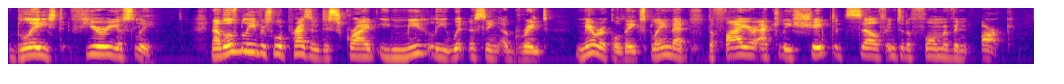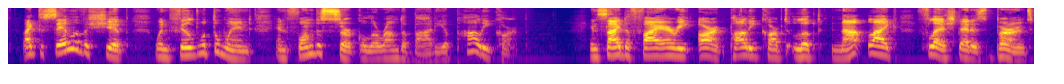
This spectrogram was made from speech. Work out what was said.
blazed furiously. Now, those believers who were present described immediately witnessing a great miracle. They explained that the fire actually shaped itself into the form of an ark, like the sail of a ship when filled with the wind, and formed a circle around the body of Polycarp. Inside the fiery ark, Polycarp looked not like flesh that is burnt,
